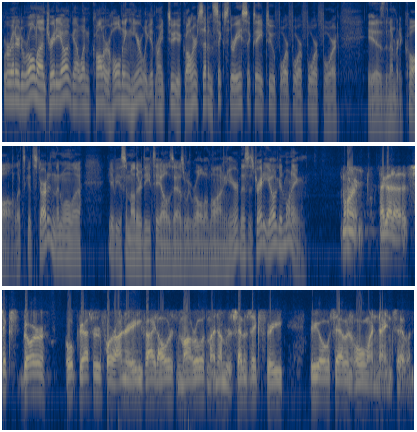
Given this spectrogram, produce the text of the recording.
We're ready to roll on Tradio. I've got one caller holding here. We'll get right to you. Caller 763 682 4444 is the number to call. Let's get started and then we'll uh, give you some other details as we roll along here. This is Tradio. Good morning. Morning. I got a six drawer oak dresser for $185 in Montrose. My number is 763 307 0197.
